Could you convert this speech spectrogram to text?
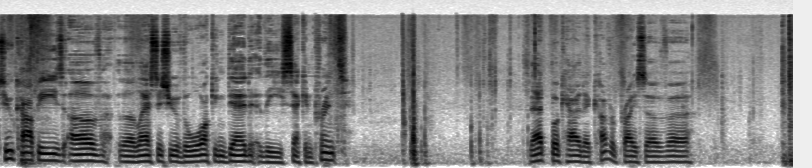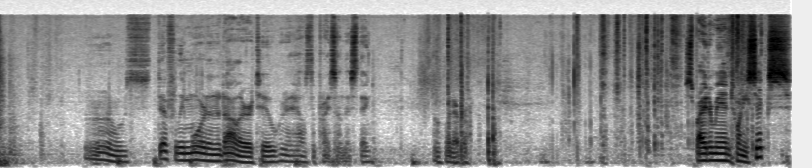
Two copies of the last issue of The Walking Dead, the second print. That book had a cover price of, uh, I don't know, it was definitely more than a dollar or two. Where the hell's the price on this thing? Oh, whatever. Spider-Man 26,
